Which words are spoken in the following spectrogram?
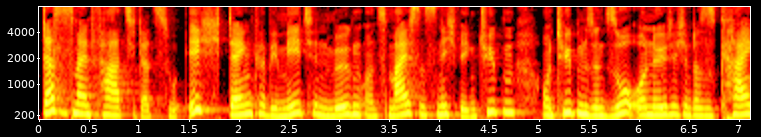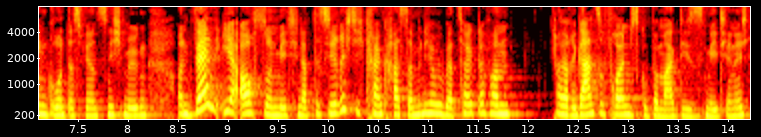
Das ist mein Fazit dazu. Ich denke, wir Mädchen mögen uns meistens nicht wegen Typen und Typen sind so unnötig und das ist kein Grund, dass wir uns nicht mögen. Und wenn ihr auch so ein Mädchen habt, das ihr richtig krank hasst, dann bin ich auch überzeugt davon, eure ganze Freundesgruppe mag dieses Mädchen nicht,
